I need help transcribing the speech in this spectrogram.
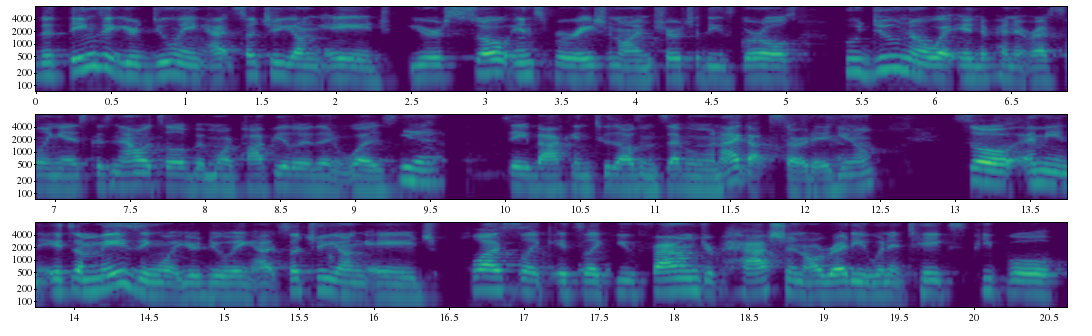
the things that you're doing at such a young age, you're so inspirational, I'm sure, to these girls who do know what independent wrestling is, because now it's a little bit more popular than it was, yeah. say, back in 2007 when I got started, you know? So, I mean, it's amazing what you're doing at such a young age. Plus, like, it's like you found your passion already when it takes people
